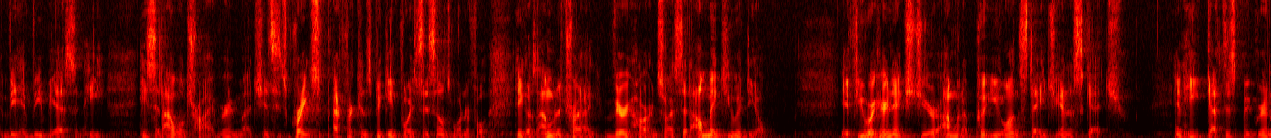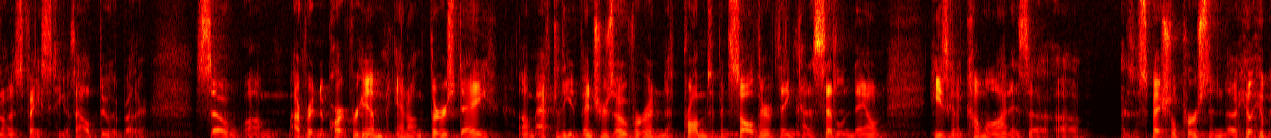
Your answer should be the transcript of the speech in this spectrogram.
at VBS? And he he said, I will try very much. It's his great African speaking voice. It sounds wonderful. He goes, I'm going to try very hard. And so I said, I'll make you a deal. If you are here next year, I'm going to put you on stage in a sketch. And he got this big grin on his face. And he goes, I'll do it, brother. So um, I've written a part for him. And on Thursday, um, after the adventure's over and the problems have been solved and everything kind of settling down, he's going to come on as a, as a special person. Uh, he'll, he'll,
